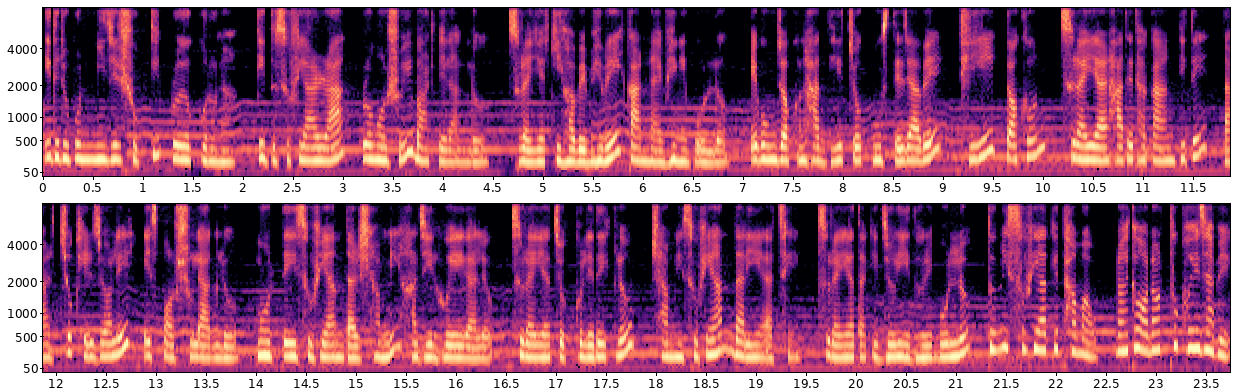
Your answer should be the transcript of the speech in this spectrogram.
এদের উপর নিজের শক্তি প্রয়োগ করো না। কিন্তু সুফিয়ার রাগ ক্রমশই বাড়তে লাগল। সুরাইয়ার কি হবে ভেবে কান্নায় ভেঙে পড়ল এবং যখন হাত দিয়ে চোখ মুছতে যাবে ঠিক তখন সুরাইয়ার হাতে থাকা আংটিতে তার চোখের জলে স্পর্শ লাগল। মুহূর্তেই সুফিয়ান তার সামনে হাজির হয়ে গেল। সুরাইয়া চোখ খুলে দেখল, সামনে সুফিয়ান দাঁড়িয়ে আছে। সুরাইয়া তাকে জড়িয়ে ধরে বলল, তুমি সুফিয়াকে থামাও, নয়তো অনর্থক হয়ে যাবে।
